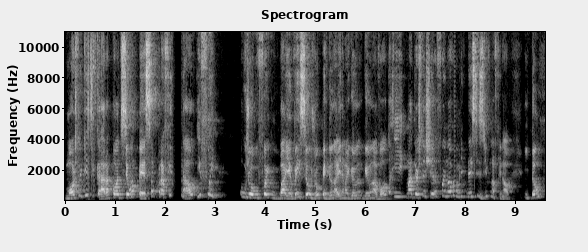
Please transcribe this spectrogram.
mostra que esse cara pode ser uma peça para a final. E foi. O jogo foi. O Bahia venceu o jogo, perdeu na ida, mas ganhou, ganhou na volta. E Matheus Teixeira foi novamente decisivo na final. Então,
